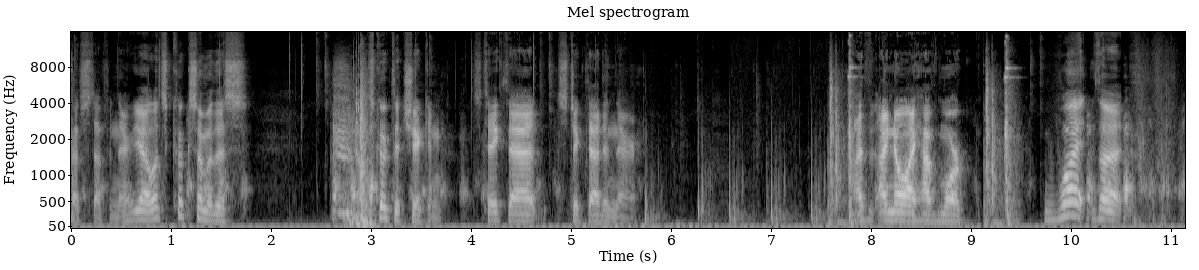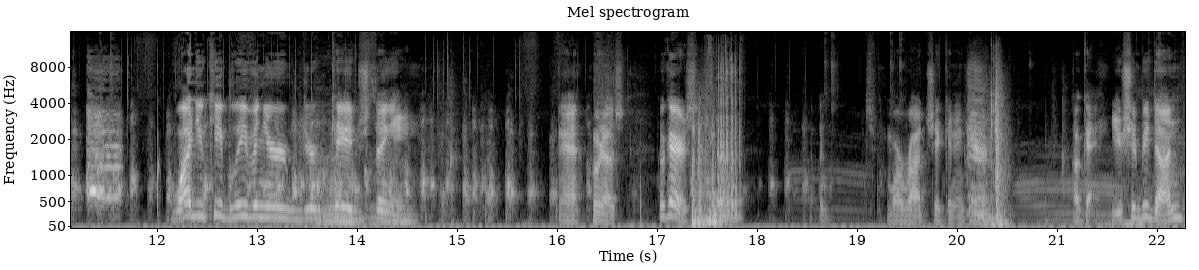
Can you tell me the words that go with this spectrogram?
got stuff in there? Yeah, let's cook some of this. Let's cook the chicken. Let's take that, stick that in there. I, I know I have more. What the? Why do you keep leaving your your cage thingy? Yeah, who knows? Who cares? More raw chicken in here. Okay, you should be done.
